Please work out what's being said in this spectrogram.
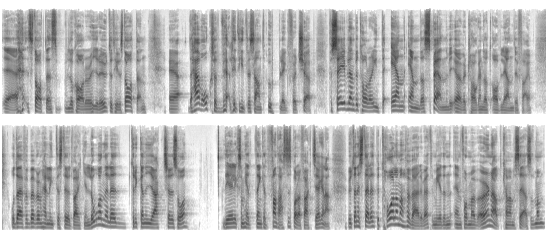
eh, statens lokaler och hyra ut det till staten. Eh, det här var också ett väldigt intressant upplägg för ett köp. För SaveLend betalar inte en enda spänn vid övertagandet av Lendify. Och därför behöver de heller inte ställa ut varken lån eller trycka nya aktier eller så. Det är liksom helt enkelt fantastiskt bara för aktieägarna. Utan istället betalar man förvärvet med en, en form av earnout kan man väl säga. Så man,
